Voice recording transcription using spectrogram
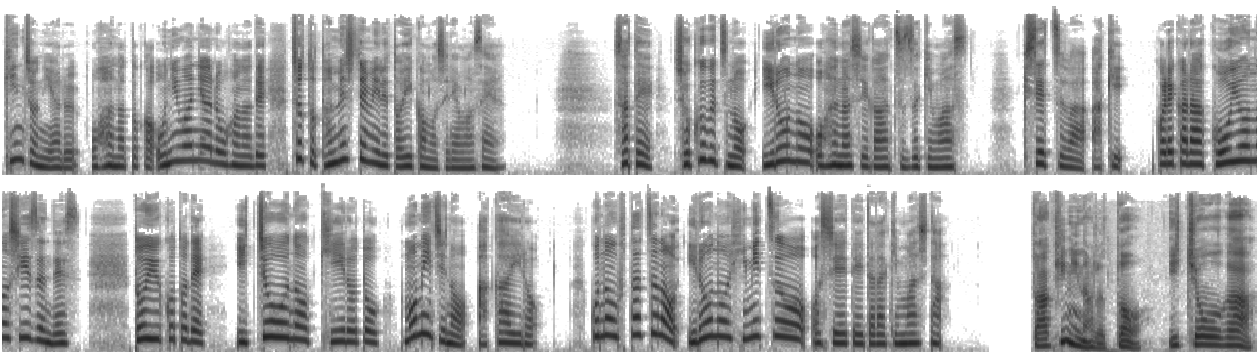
近所にあるお花とかお庭にあるお花でちょっと試してみるといいかもしれません。さて植物の色のお話が続きます。季節は秋。これから紅葉のシーズンです。ということでイチョウの黄色とモミジの赤色。この2つの色の秘密を教えていただきました。秋になるとイチョウが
